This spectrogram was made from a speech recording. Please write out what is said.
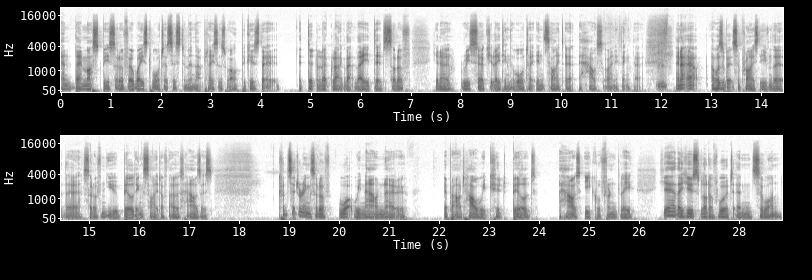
and there must be sort of a wastewater system in that place as well because they, it didn't look like that they did sort of you know recirculating the water inside a, a house or anything that mm. and I, I was a bit surprised even the the sort of new building site of those houses considering sort of what we now know about how we could build a house eco-friendly. Yeah, they used a lot of wood and so on,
